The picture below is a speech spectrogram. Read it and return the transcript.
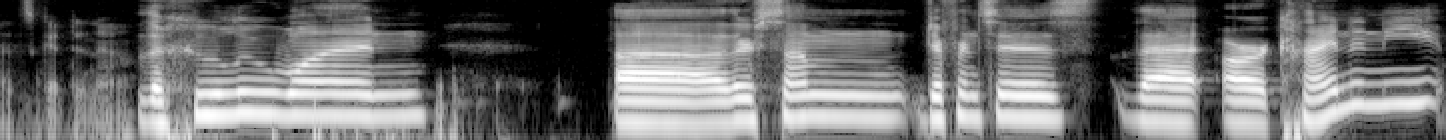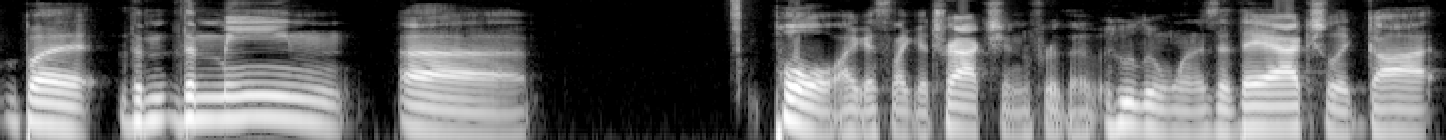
that's good to know. the Hulu one. Uh, there's some differences that are kind of neat, but the the main uh pull, I guess, like attraction for the Hulu one is that they actually got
